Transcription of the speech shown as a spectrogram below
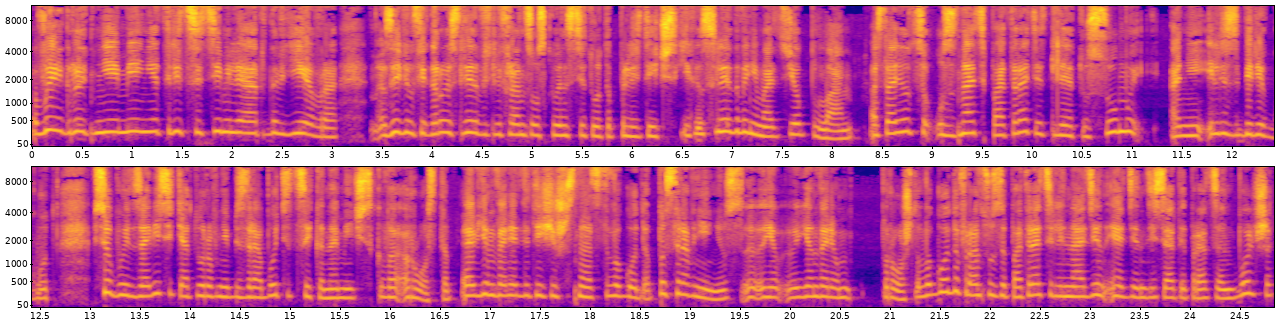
выиграют не менее 30 миллиардов евро, заявил Фигаро исследователь Французского института политических исследований Матье План. Остается узнать потратят ли эту сумму они или сберегут. Все будет зависеть от уровня безработицы и экономического роста. В январе 2016 года по сравнению с э, январем прошлого года французы потратили на 1,1% больше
